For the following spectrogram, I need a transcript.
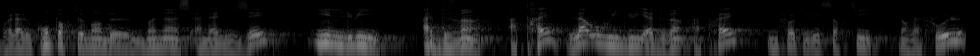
voilà le comportement de Monins analysé, il lui advint après, là où il lui advint après, une fois qu'il est sorti dans la foule,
